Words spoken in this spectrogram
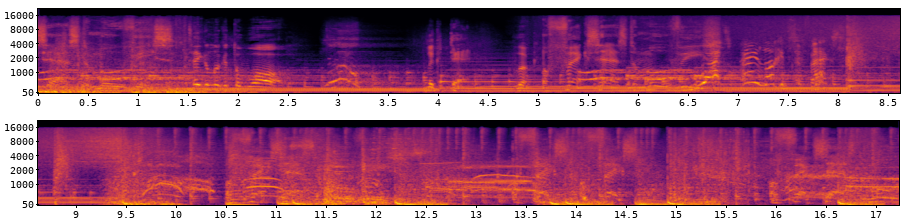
success, the movies. Take a look at the wall. No. Look at that. Look, FX has the movies. What? Hey, look, it's FX. Oh! FX has the movies. FX, FX. FX has the movies.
